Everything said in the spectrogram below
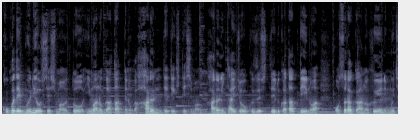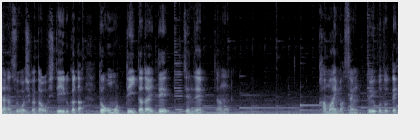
ここで無理をしてしまうと今のガタっていうのが春に出てきてしまう。春に体調を崩している方っていうのはおそらくあの冬に無茶な過ごし方をしている方と思っていただいて全然あの構いません。ということで、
